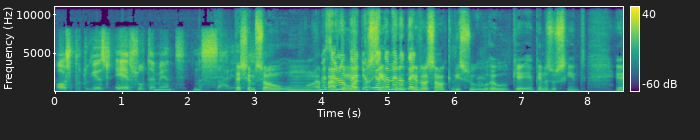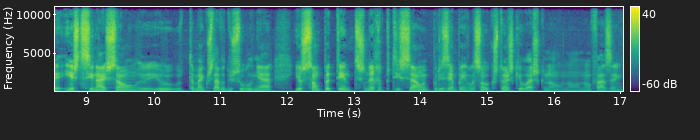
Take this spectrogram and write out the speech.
aos portugueses é absolutamente necessária. Deixa-me só um a parte, um tenho, eu também não tenho... em relação ao que disse o Raul, que é apenas o seguinte: eh, estes sinais são, eh, eu também gostava de os sublinhar, eles são patentes na repetição, por exemplo, em relação a questões que eu acho que não, não, não fazem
